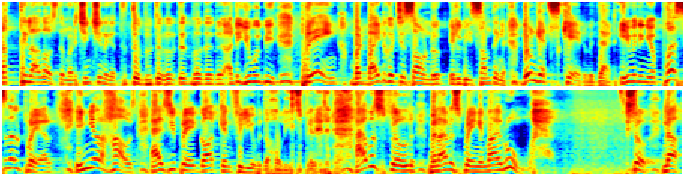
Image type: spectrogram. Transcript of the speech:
నత్తిలాగా వస్తుంది అన్నమాట చిన్న చిన్నగా అంటే you will be praying but బయటకు వచ్చే sound it will be something don't get scared with that even in your personal prayer in your house as you pray God can fill you with the Holy Spirit. I was filled when I was praying in my room So now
